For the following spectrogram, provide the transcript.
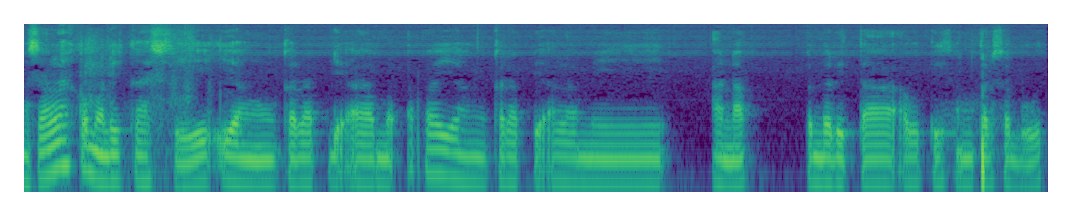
Masalah komunikasi yang kerap di apa yang kerap dialami anak penderita autism tersebut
